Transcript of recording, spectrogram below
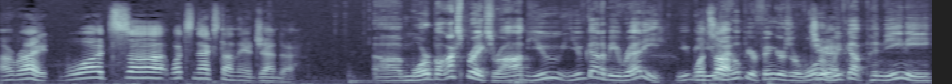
All right. What's uh what's next on the agenda? Uh, more box breaks, Rob. You you've got to be ready. You, What's you- I hope your fingers are warm. We've got Panini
